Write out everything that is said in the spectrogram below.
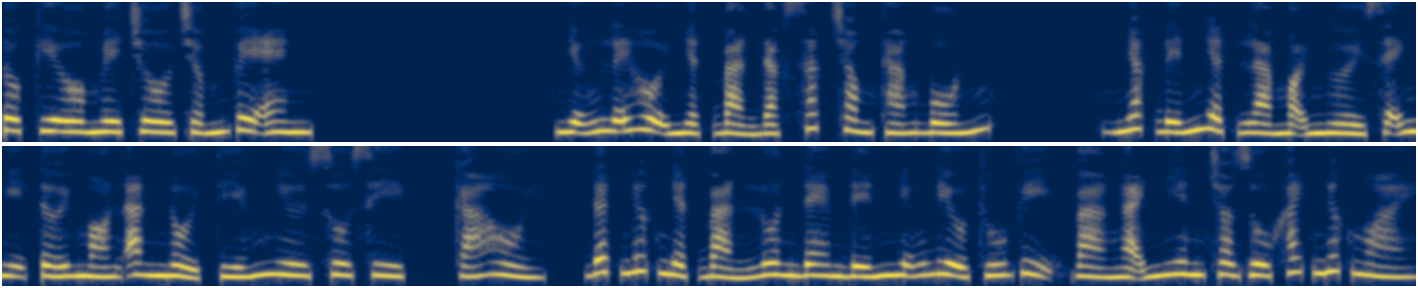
Tokyo Metro.vn Những lễ hội Nhật Bản đặc sắc trong tháng 4 Nhắc đến Nhật là mọi người sẽ nghĩ tới món ăn nổi tiếng như sushi, cá hồi. Đất nước Nhật Bản luôn đem đến những điều thú vị và ngại nhiên cho du khách nước ngoài.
